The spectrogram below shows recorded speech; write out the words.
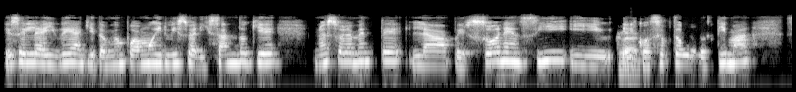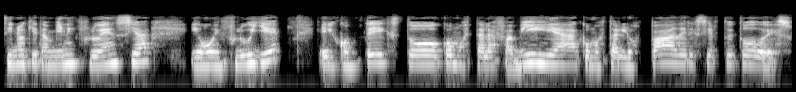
Esa es la idea, que también podamos ir visualizando que no es solamente la persona en sí y el concepto de autoestima, sino que también influencia eh, o influye el contexto, cómo está la familia, cómo están los padres, ¿cierto? Y todo eso.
